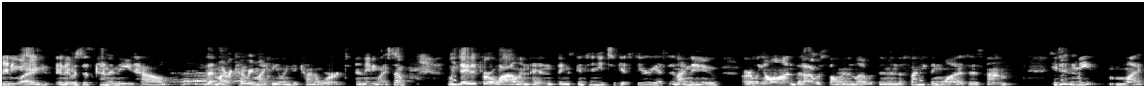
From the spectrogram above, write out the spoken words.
anyway, and it was just kind of neat how that my recovery, my healing had kind of worked. And anyway, so we dated for a while and, and things continued to get serious and I knew early on that I was falling in love with him. And the funny thing was is um he didn't meet my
